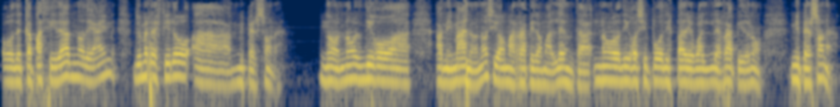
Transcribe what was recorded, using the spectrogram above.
o de capacidad, no de AIM. Yo me refiero a mi persona. No, no digo a, a mi mano, ¿no? Si va más rápido o más lenta. No digo si puedo disparar igual de rápido, no. Mi persona.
